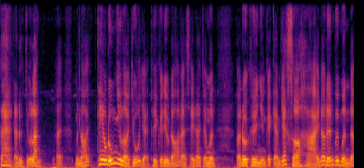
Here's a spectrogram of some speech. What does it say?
ta đã được chữa lành. Đấy, mình nói theo đúng như lời Chúa vậy thì cái điều đó đã xảy ra cho mình. Và đôi khi những cái cảm giác sợ hãi nó đến với mình đó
